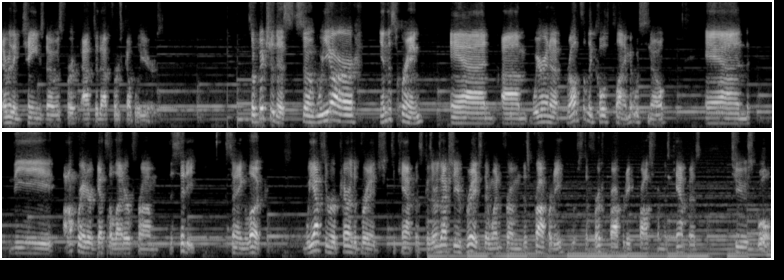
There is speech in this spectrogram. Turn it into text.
everything changed though was for after that first couple of years. So picture this. So we are in the spring and um, we're in a relatively cold climate with snow and the operator gets a letter from the city saying, look, we have to repair the bridge to campus because there was actually a bridge that went from this property, which is the first property across from this campus, to school.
